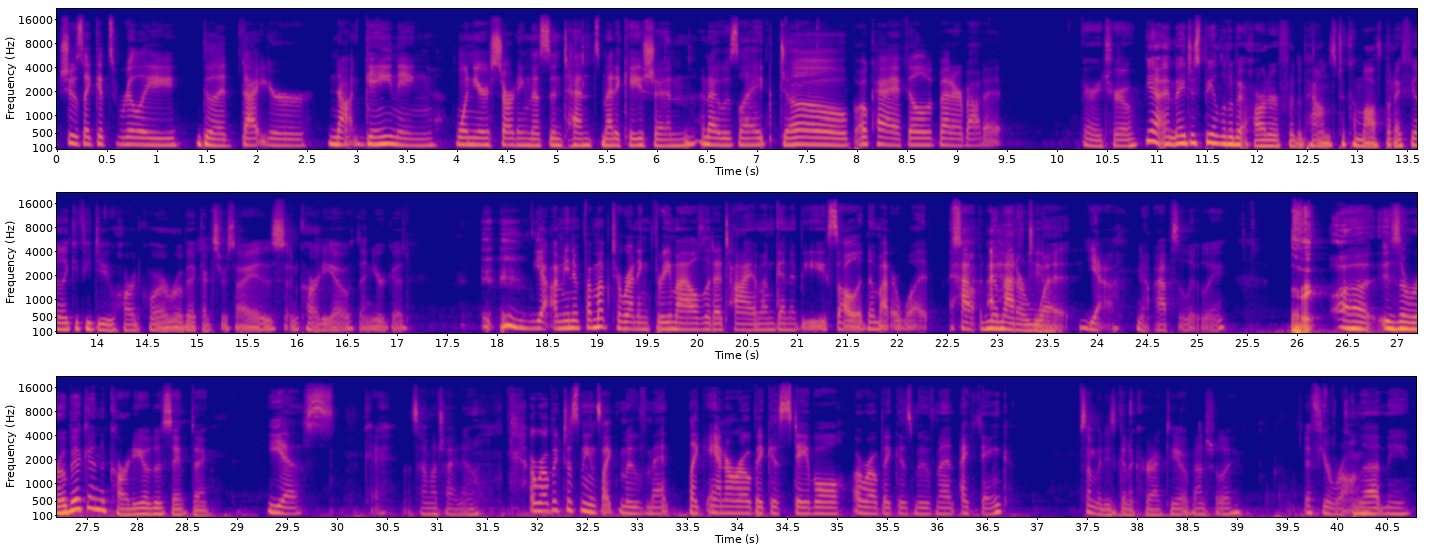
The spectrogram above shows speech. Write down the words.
She was like, It's really good that you're not gaining when you're starting this intense medication. And I was like, Dope. Okay, I feel a little bit better about it. Very true. Yeah, it may just be a little bit harder for the pounds to come off, but I feel like if you do hardcore aerobic exercise and cardio, then you're good. yeah, I mean, if I'm up to running three miles at a time, I'm gonna be solid no matter what. So, have- I no matter what. Yeah, no, absolutely. uh, is aerobic and cardio the same thing? Yes. Okay, that's how much I know. Aerobic just means like movement. Like anaerobic is stable, aerobic is movement, I think. Somebody's gonna correct you eventually if you're wrong. Let me.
